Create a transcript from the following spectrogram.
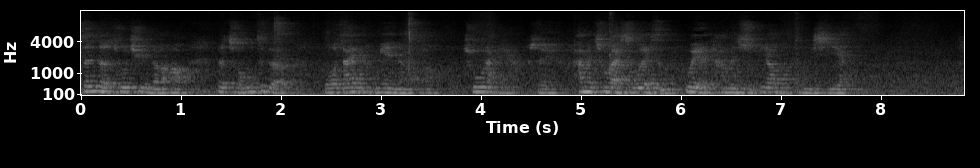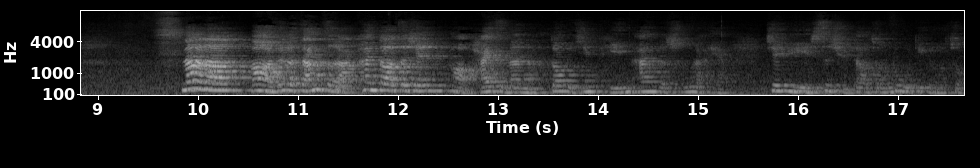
真的出去呢哈，要从这个活在里面呢啊出来呀，所以他们出来是为了什么？为了他们所要的东西呀。那呢，啊，这个长者啊，看到这些哦孩子们呢，都已经平安的出来呀，皆于四渠道中陆地而坐，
